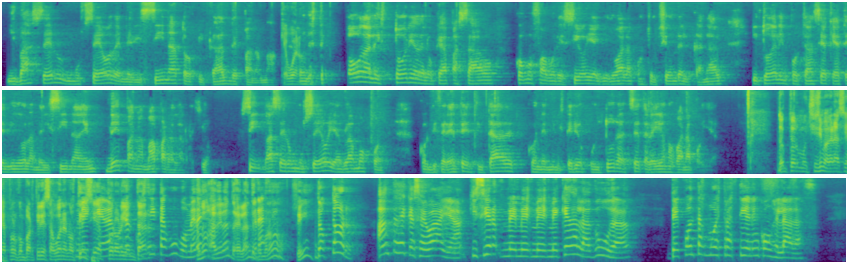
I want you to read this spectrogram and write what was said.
y va a ser un museo de medicina tropical de Panamá. Qué bueno. Donde esté toda la historia de lo que ha pasado, cómo favoreció y ayudó a la construcción del canal y toda la importancia que ha tenido la medicina en, de Panamá para la región. Sí, va a ser un museo y hablamos con, con diferentes entidades, con el Ministerio de Cultura, etcétera. Ellos nos van a apoyar. Doctor, muchísimas gracias por compartir esa buena noticia, por orientar. Una cosita, Hugo, ¿me no, adelante, adelante, Gracias. cómo no. Sí. Doctor, antes de que se vaya, quisiera, me, me- me- me queda la duda de cuántas muestras tienen congeladas.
